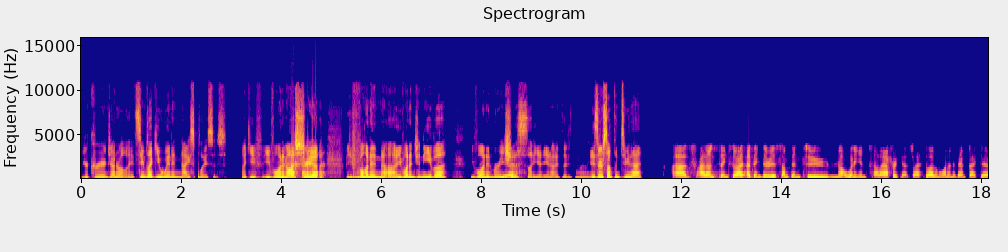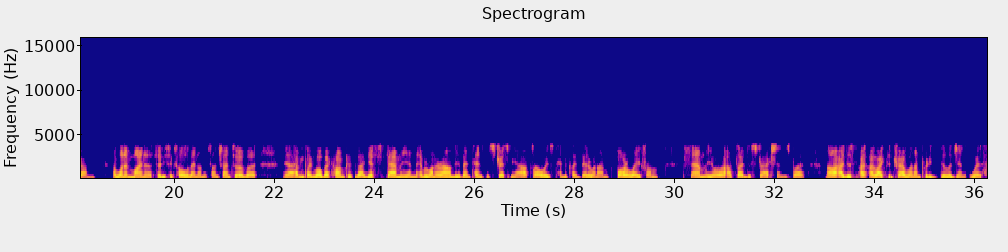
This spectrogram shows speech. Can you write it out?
your career in general, it seems like you win in nice places. Like you've you've won in Austria, you've won in uh, you've won in Geneva, you've won in Mauritius. Like you know, is there something to that? Uh, I don't think so. I, I think there is something to not winning in South Africa. So I still haven't won an event back there. On I won a minor 36 hole event on the Sunshine Tour, but yeah, I haven't played well back home because I guess family and everyone around the event tends to stress me out. So I always tend to play better when I'm far away from family or outside distractions. But no, I just I, I like to travel and I'm pretty diligent with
